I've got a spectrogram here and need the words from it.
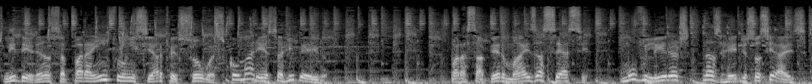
Liderança para influenciar pessoas com Maressa Ribeiro. Para saber mais, acesse Move Leaders nas redes sociais.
